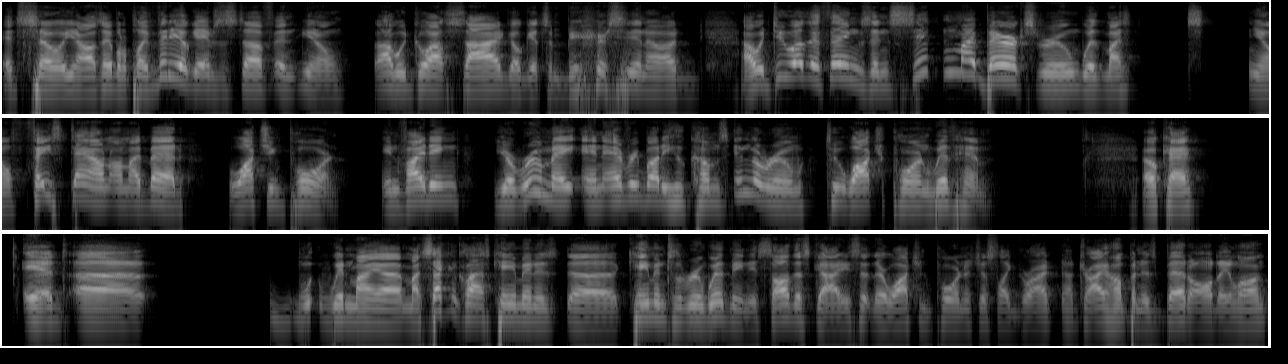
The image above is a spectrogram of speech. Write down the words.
And so, you know, I was able to play video games and stuff, and you know, I would go outside, go get some beers, you know, I'd, I would do other things and sit in my barracks room with my, you know, face down on my bed watching porn, inviting your roommate and everybody who comes in the room to watch porn with him. Okay, and uh, when my uh, my second class came in, is, uh, came into the room with me, and he saw this guy. He's sitting there watching porn. It's just like dry, dry humping his bed all day long,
